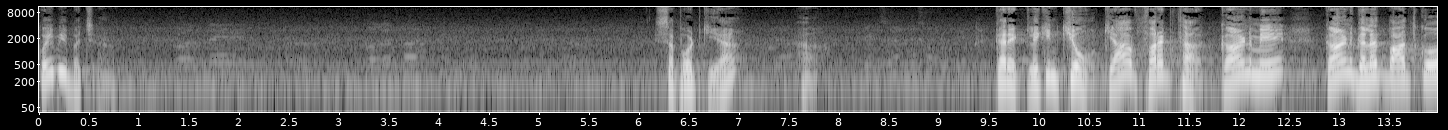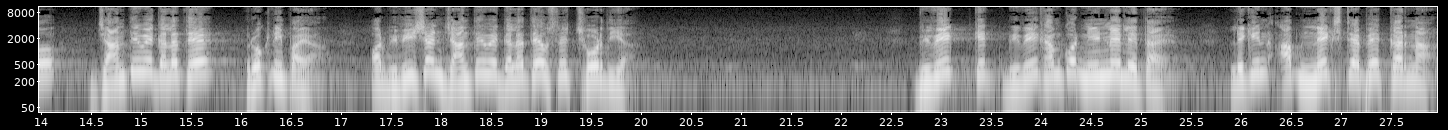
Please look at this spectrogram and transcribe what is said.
कोई भी बच्चा। सपोर्ट किया? हाँ। करेक्ट, लेकिन क्यों? क्या फ़र्क था? कर्ण में, कर्ण गलत बात को जानते हुए गलत है, रोक नहीं पाया। और विभीषण जानते हुए गलत है, उसने छोड़ दिया। विवेक के, विवेक हमको निर्णय लेता है, लेकिन अब नेक्स्ट स्टेप है करना।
